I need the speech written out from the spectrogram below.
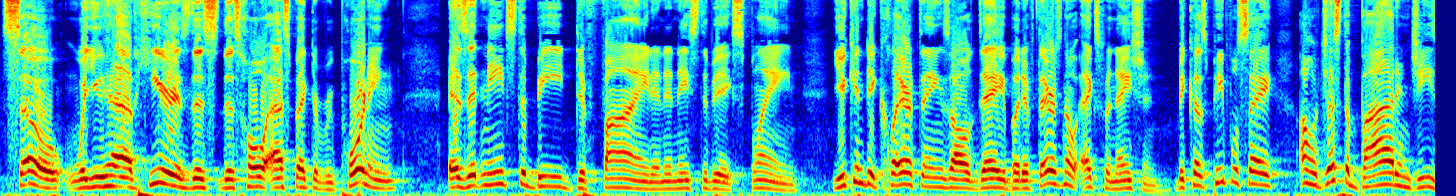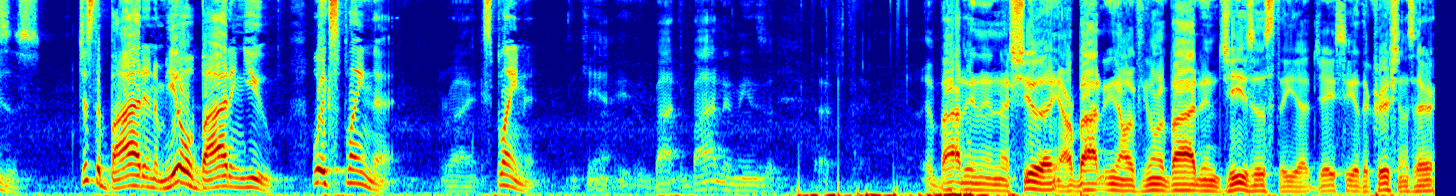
So what you have here is this this whole aspect of reporting is it needs to be defined and it needs to be explained. You can declare things all day, but if there's no explanation, because people say, "Oh, just abide in Jesus, just abide in Him; He'll abide in you." Well, explain that. Right. Explain it. You can't. Abiding means uh, abiding in Yeshua, or abide, you know, if you want to abide in Jesus, the uh, JC of the Christians there,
